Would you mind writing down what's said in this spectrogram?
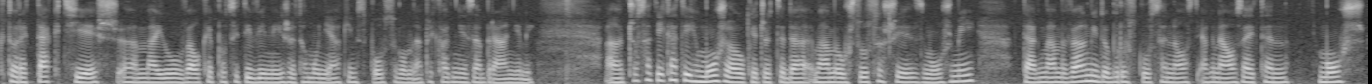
ktoré taktiež majú veľké pocity viny, že tomu nejakým spôsobom napríklad nezabránili. Čo sa týka tých mužov, keďže teda máme už súsošie s mužmi, tak máme veľmi dobrú skúsenosť, ak naozaj ten muž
